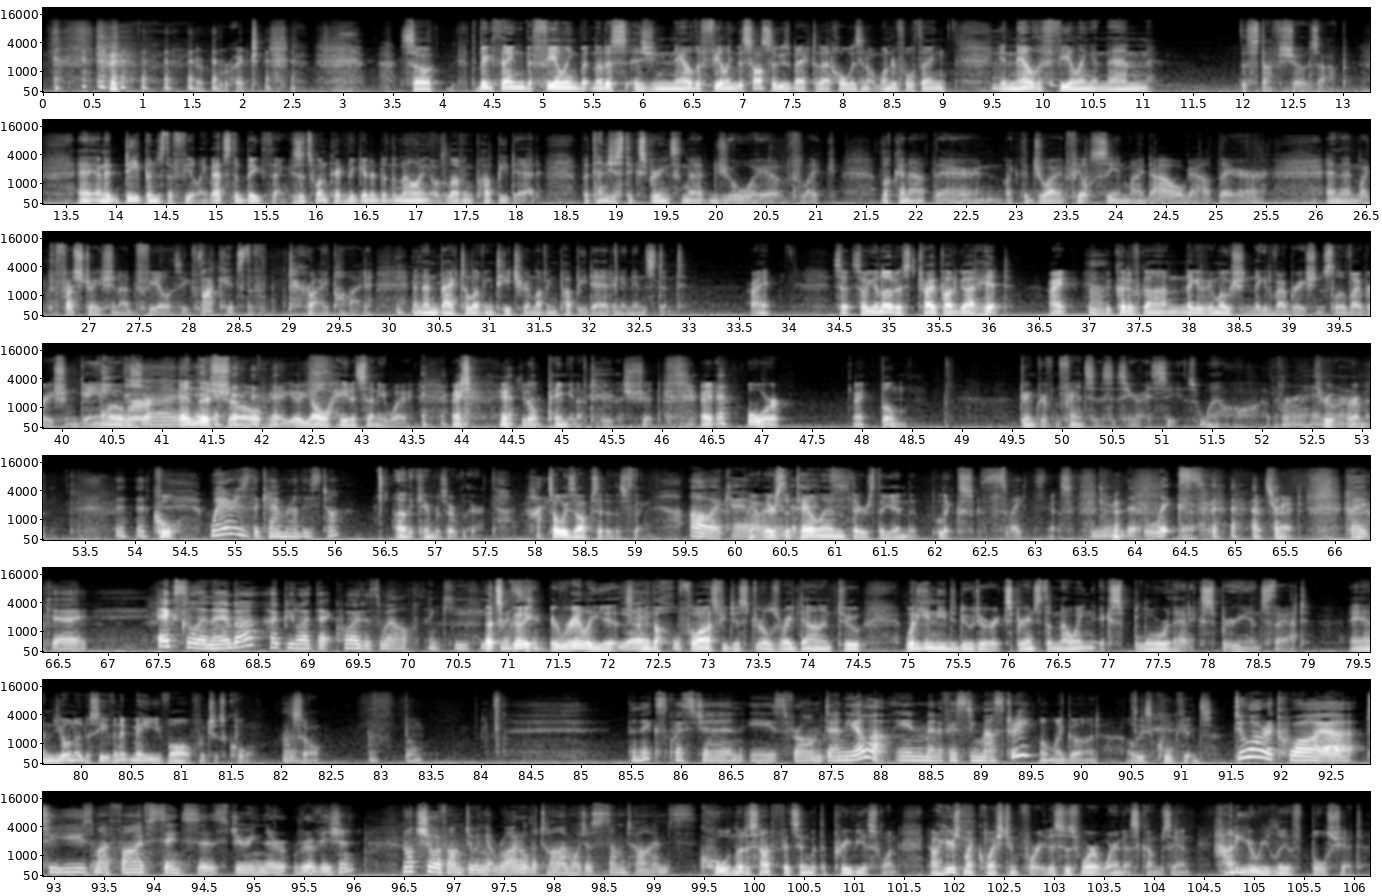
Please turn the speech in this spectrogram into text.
right. So the big thing, the feeling, but notice as you nail the feeling, this also goes back to that whole isn't it wonderful thing. You hmm. nail the feeling and then the stuff shows up. And, and it deepens the feeling. That's the big thing. Because it's one thing to get into the knowing of loving puppy dad, but then just experiencing that joy of like looking out there and like the joy I'd feel seeing my dog out there. And then like the frustration I'd feel as he fuck hits the tripod. and then back to loving teacher and loving puppy dad in an instant right? So, so you'll notice tripod got hit, right? We could have gone negative emotion, negative vibration, slow vibration, game End over, the end the show. You, you all hate us anyway, right? you don't pay me enough to do this shit, right? Or, right? Boom. Dream Driven Francis is here. I see as well over, Oh, through. Herman. Cool. Where is the camera this time? Uh, the camera's over there. Hi. It's always opposite of this thing. Oh, okay. Yeah, there's the tail that. end. There's the end that licks. Sweet. Yes, The end that licks. that's right. okay. Excellent, Amber. Hope you like that quote as well. Thank you That's a goodie. It really is. I mean, the whole philosophy just drills right down into what do you need to do to experience the knowing? Explore that, experience that. And you'll notice even it may evolve, which is cool. Mm. So, boom. The next question is from Daniela in Manifesting Mastery. Oh my God. All these cool kids. Do I require to use my five senses during the revision? Not sure if I'm doing it right all the time or just sometimes. Cool. Notice how it fits in with the previous one. Now, here's my question for you. This is where awareness comes in. How do you relive bullshit?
